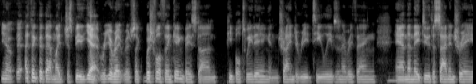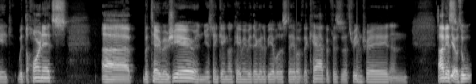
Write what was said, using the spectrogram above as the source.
you know, I think that that might just be, yeah, you're right, Rich, like wishful thinking based on people tweeting and trying to read tea leaves and everything. And then they do the sign and trade with the Hornets. Uh, with Terry Rozier, and you're thinking, okay, maybe they're going to be able to stay above the cap if this is a three-team trade, and obviously, Yeah, it was a it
